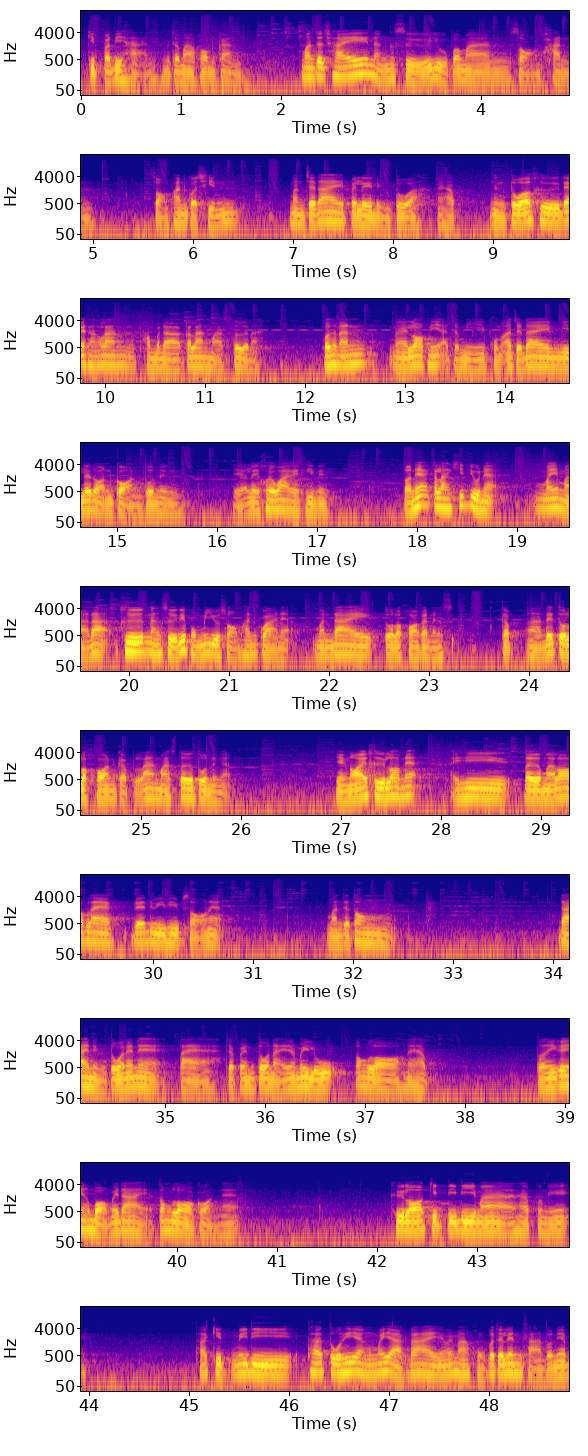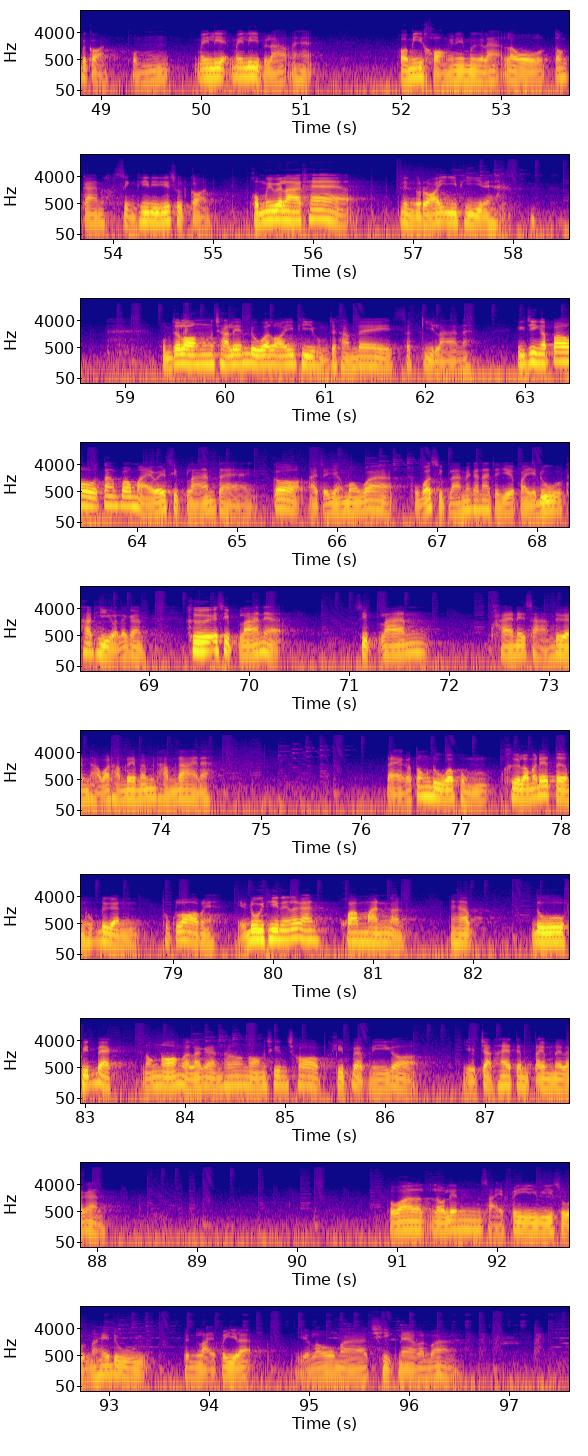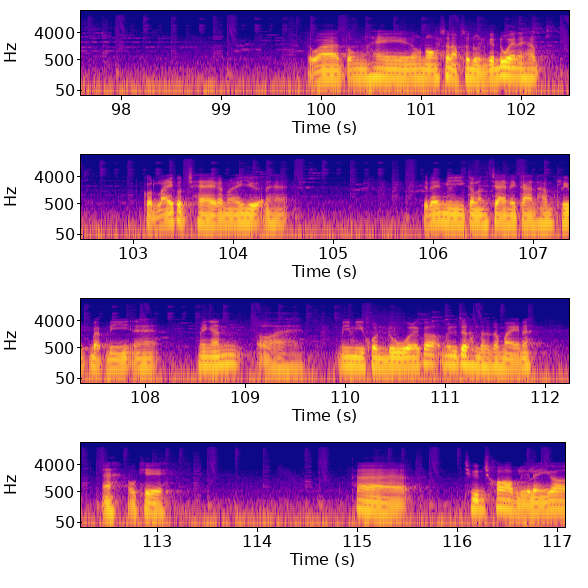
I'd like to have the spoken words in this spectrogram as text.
กิจปฏิหารมันจะมาพร้อมกัน มันจะใช้หนังสืออยู่ประมาณ 2,000 2,000 กว่าชิ้น มันจะได้ไปเลย 1 ตัวนะครับหนึ่งตัวก็คือได้ทั้งร่างธรรมดาก็ร่างมาสเตอร์นะเพราะฉะนั้นในรอบนี้อาจจะมีผมอาจจะได้มิเลดอนก่อนตัวหนึ่งเดี๋ยวอะไรค่อยว่ากันทีหนึ่ง ตอนนี้กำลังคิดอยู่เนี่ยไม่หมาด่าคือหนังสือที่ผมมีอยู่ 2,000 กว่าเนี่ยมันได้ตัวละครกับหนังสือกับอ่าได้ตัวละครกับร่างมาสเตอร์ตัวหนึ่งอะอย่างน้อยคือรอบเนี้ยไอที่เติมมารอบแรกด้วย VP 2เนี่ยมันจะต้องได้หนึ่งตัวแน่ๆแต่จะเป็นตัวไหนยังไม่รู้ต้องรอนะครับ ตอนนี้ก็ยังบอกไม่ได้ต้องรอก่อนนะ คือรอกิจดีๆมานะครับ ตรงนี้ ถ้ากิจไม่ดี ถ้าตัวที่ยังไม่อยากได้ยังไม่มา ผมก็จะเล่นสารตัวนี้ไปก่อน ผมไม่เรียไม่รีบอยู่แล้วนะฮะพราะมีของอยู่ในมือแล้ว เราต้องการสิ่งที่ดีที่สุดก่อน ผมมีเวลาแค่ 100 EP นะ ผมจะลองชาเลนจ์ดูว่า 100 EP ผมจะทำได้สักกี่ล้านนะ จริงๆอะเป้าตั้งเป้าหมายไว้ 10 ล้าน แต่ก็อาจจะยังมองว่า ผมว่า 10 ล้านไม่ก็น่าจะเยอะไปอย่าดูท่าทีก่อนแล้วกัน คือไอ้สิล้านเนี่ย10 ล้านภายใน 3 เดือนถามว่าทำได้ไหมมันทำได้นะ แต่ก็ต้องดูว่าผมคือเราไม่ได้เติมทุกเดือนทุกรอบไงเดี๋ยวดูอีกทีนึงแล้วกันความมันก่อนนะครับ ดูฟีดแบ็กน้องๆก่อนแล้วกัน ถ้าน้องๆชื่นชอบคลิปแบบนี้ก็เดี๋ยวจัดให้เต็มๆเลยแล้วกัน เพราะว่าเราเล่นสายฟรี V0 มาให้ดูเป็นหลายปีแล้ว เดี๋ยวเรามาฉีกแนวกันบ้าง แต่ว่าต้องให้น้องๆสนับสนุนกันด้วยนะครับ กดไลค์กดแชร์กันมาเยอะนะฮะ จะได้มีกำลังใจในการทำคลิปแบบนี้นะฮะ ไม่งั้นไม่มีคนดูแล้วก็ไม่รู้จะทำทำไมนะอะโอเค ถ้าชื่นชอบหรืออะไรก็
